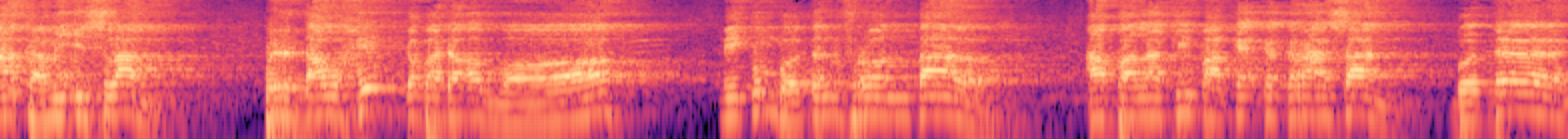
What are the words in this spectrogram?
agami Islam bertauhid kepada Allah niku mboten frontal apalagi pakai kekerasan. Mboten.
